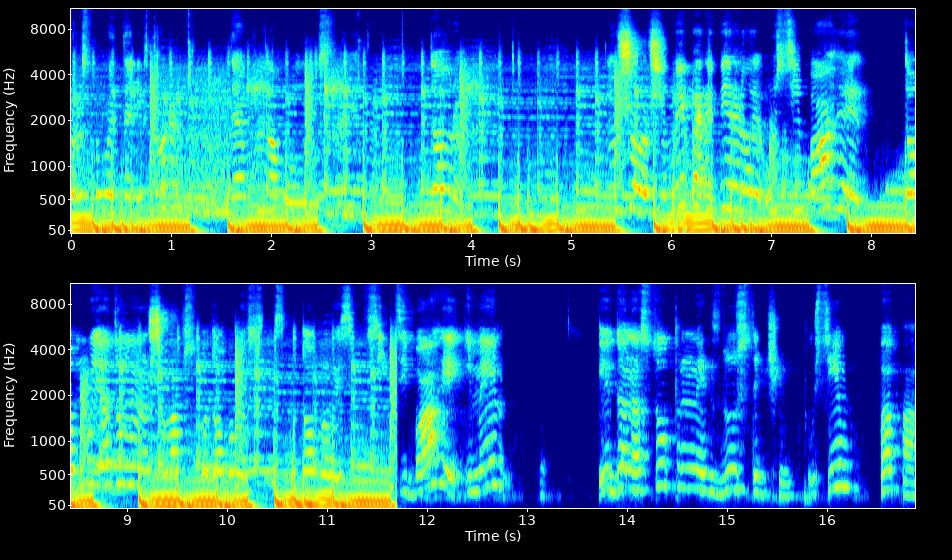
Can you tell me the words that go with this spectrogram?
Використовуєте ліхтори, де ви на голову стаєте. Добре. Ну що ж, ми перевірили усі баги, тому я думаю, що вам сподобалось, сподобались всі ці баги, і ми і до наступних зустрічей. Усім па-па!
